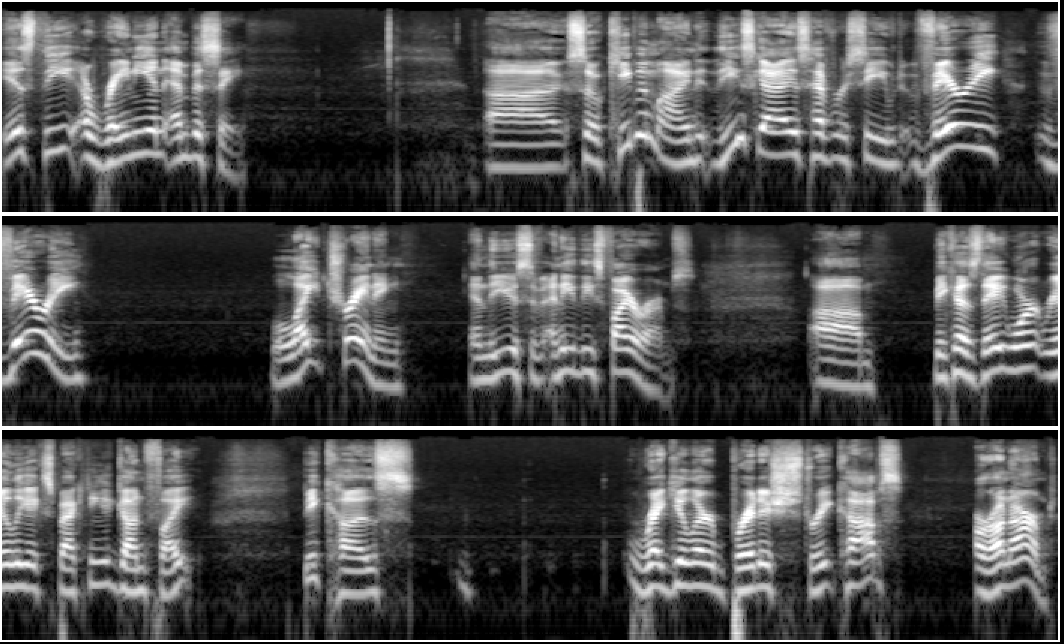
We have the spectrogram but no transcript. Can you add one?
is the Iranian embassy. Uh, so keep in mind, these guys have received very, very light training in the use of any of these firearms. Um, because they weren't really expecting a gunfight, because regular British street cops are unarmed.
